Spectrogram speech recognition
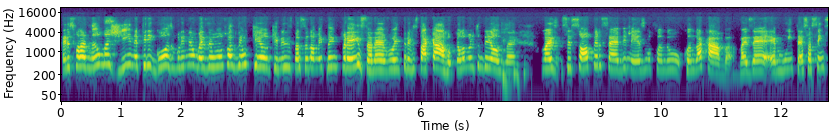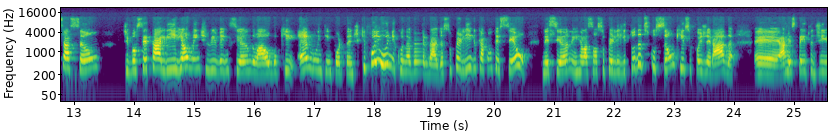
Aí eles falaram, não, imagina, é perigoso. Eu falei, meu, mas eu vou fazer o quê aqui nesse estacionamento da imprensa, né? Vou entrevistar carro, pelo amor de Deus, né? Mas você só percebe mesmo quando, quando acaba. Mas é, é muito essa sensação de você estar tá ali realmente vivenciando algo que é muito importante, que foi único, na verdade. A Superliga, o que aconteceu nesse ano em relação à Superliga e toda a discussão que isso foi gerada é, a respeito de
